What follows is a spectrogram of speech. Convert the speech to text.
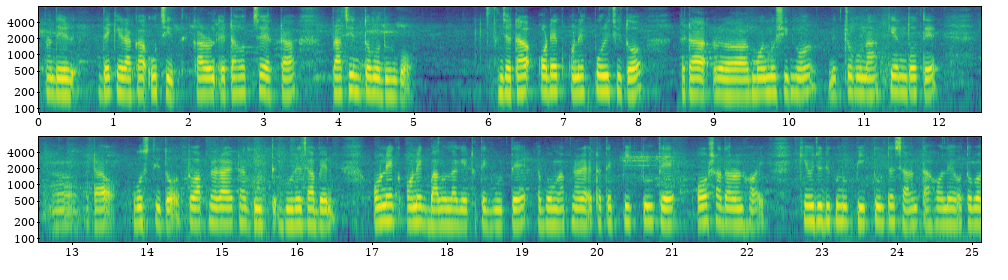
আপনাদের দেখে রাখা উচিত, কারণ এটা হচ্ছে একটা প্রাচীনতম দুর্গ, যেটা অনেক অনেক পরিচিত। এটা ময়মনসিংহ, নেত্রকোনা, কেন্দ্রতে এটা অবস্থিত। তো আপনারা এটা ঘুরতে, ঘুরে যাবেন। অনেক অনেক ভালো লাগে এটাতে ঘুরতে এবং আপনারা এটাতে পিক তুলতে অসাধারণ হয়। কেউ যদি কোনো পিক তুলতে চান তাহলে অথবা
